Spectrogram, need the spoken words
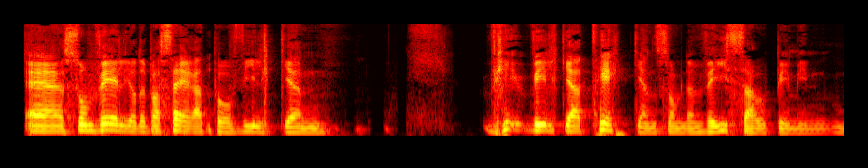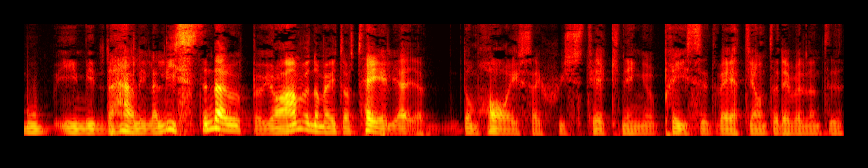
eh, som väljer det baserat på vilken vilka tecken som den visar uppe i min, i min, den här lilla listen där uppe. Jag använder mig av Telia. De har i sig schysst täckning och priset vet jag inte. Det är väl inte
